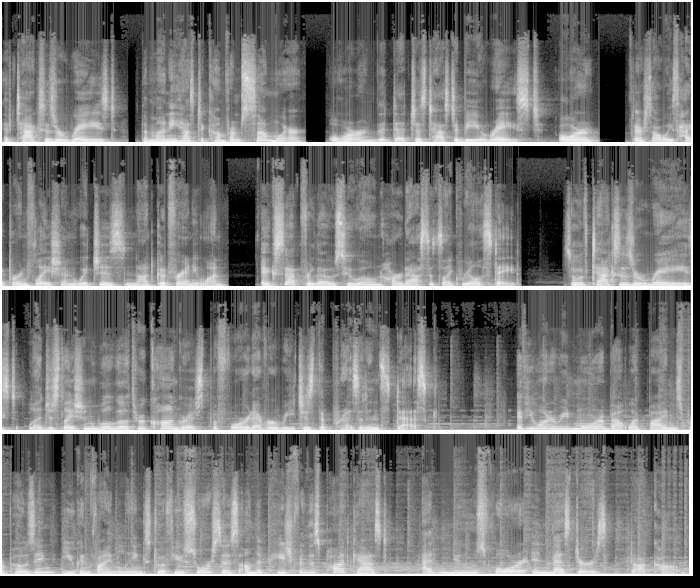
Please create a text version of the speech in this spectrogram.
If taxes are raised, the money has to come from somewhere, or the debt just has to be erased. Or there's always hyperinflation, which is not good for anyone, except for those who own hard assets like real estate. So if taxes are raised, legislation will go through Congress before it ever reaches the president's desk. If you want to read more about what Biden's proposing, you can find links to a few sources on the page for this podcast at newsforinvestors.com.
